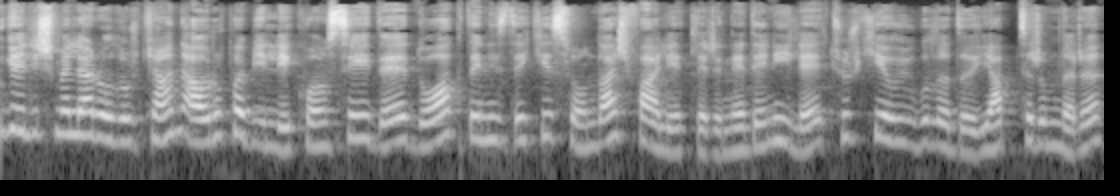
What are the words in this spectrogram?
Bu gelişmeler olurken Avrupa Birliği Konseyi de Doğu Akdeniz'deki sondaj faaliyetleri nedeniyle Türkiye uyguladığı yaptırımları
